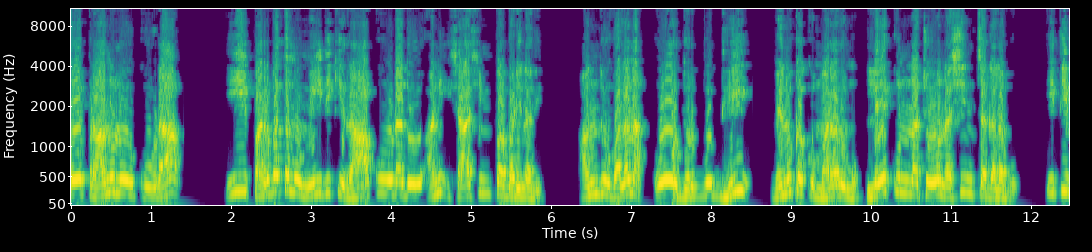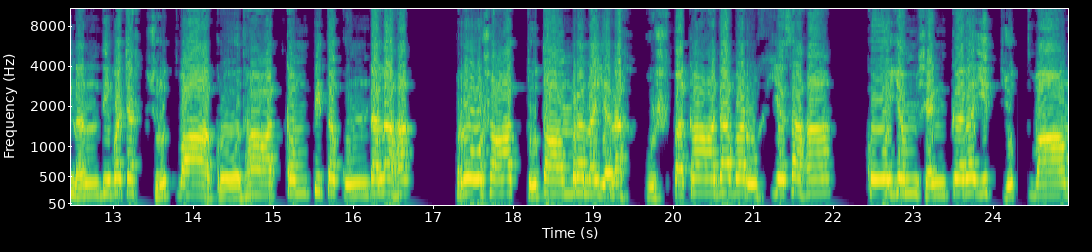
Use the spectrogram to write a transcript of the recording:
ఏ ప్రాణులు కూడా ఈ పర్వతము మీదికి రాకూడదు అని శాసింపబడినది. అందువలన ఓ దుర్బుద్ధి వెనుకకు మరలుము. లేకున్నచో నశించగలవు. ఇతి నందివచ శ్రుత్వా క్రోధాత్ కుండల రోషాత్తు తామ్రనయన పుష్పకాదవరుహ్యస కోయం శంకర ఇత్యుక్త్వాం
